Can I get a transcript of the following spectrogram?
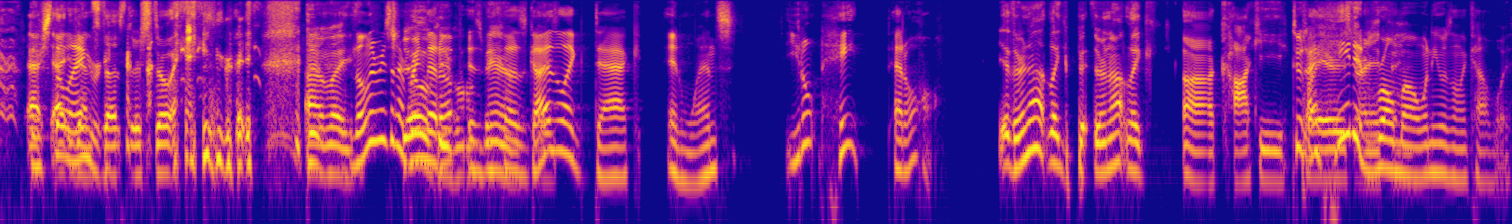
They're at- still against angry. us they're still angry Dude, i'm like the only reason I bring that up people, is man. because guys Like, like Dak and Wentz, you don't hate at all. yeah they're not like they're not like uh cocky Dude, I hated. Romo when he was on the Cowboys.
